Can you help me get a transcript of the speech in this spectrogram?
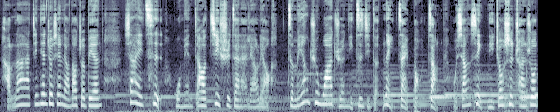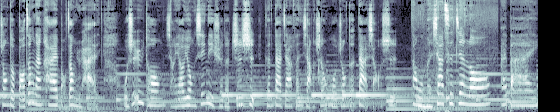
好啦，今天就先聊到这边，下一次我们要继续再来聊聊。怎么样去挖掘你自己的内在宝藏？我相信你就是传说中的宝藏男孩、宝藏女孩。我是玉彤，想要用心理学的知识跟大家分享生活中的大小事。那我们下次见喽，拜拜。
